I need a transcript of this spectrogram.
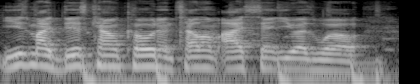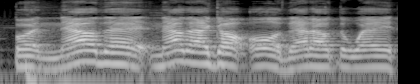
Use my discount code and tell them I sent you as well. But now that now that I got all that out the way,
